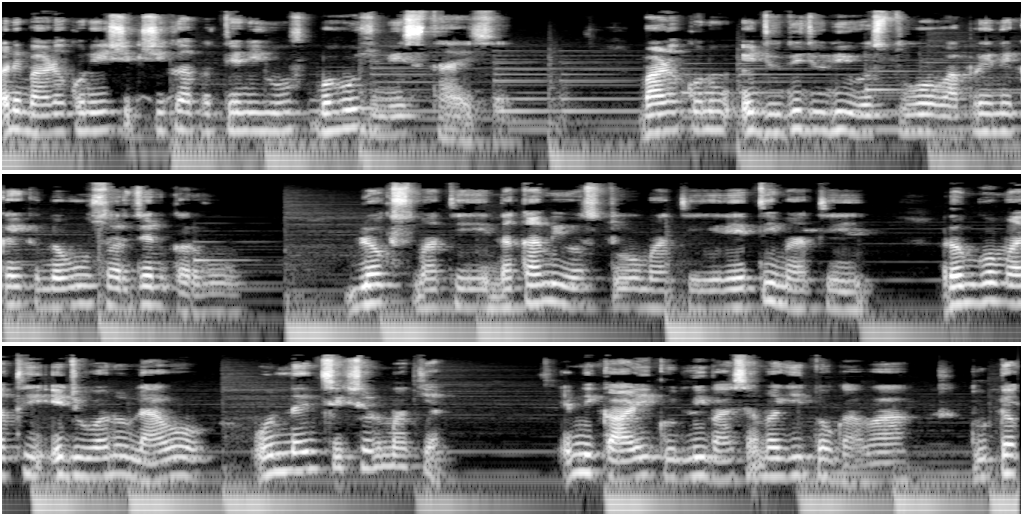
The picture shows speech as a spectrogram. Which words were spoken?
અને બાળકોની શિક્ષિકા પ્રત્યેની હૂંફ બહુ જ મિસ થાય છે. બાળકોનું એ જુદી જુદી વસ્તુઓ વાપરીને કંઈક નવું સર્જન કરવું. બ્લોક્સમાંથી, નકામી વસ્તુઓમાંથી, રેતીમાંથી, રંગોમાંથી એ જોવાનું લાવો. ઓનલાઈન શિક્ષણમાં ક્યાં? એમની કાળી કુદલી ભાષામાં ગીતો ગાવા, તૂટક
